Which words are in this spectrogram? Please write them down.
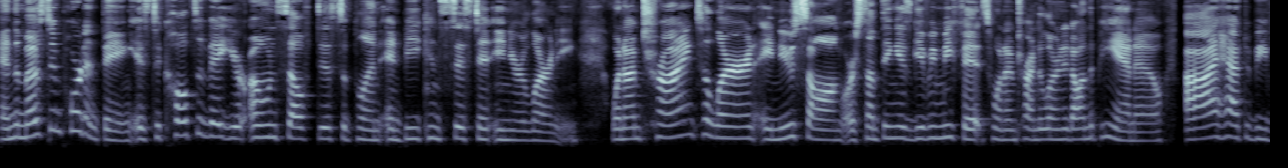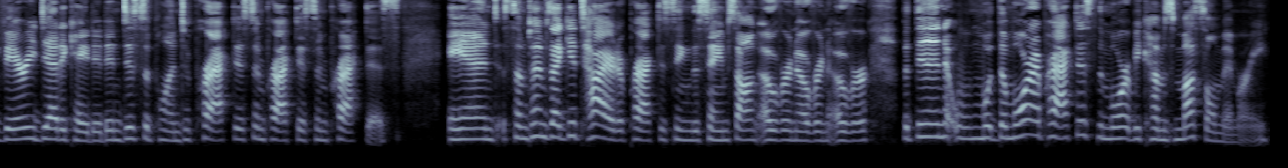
And the most important thing is to cultivate your own self discipline and be consistent in your learning. When I'm trying to learn a new song or something is giving me fits when I'm trying to learn it on the piano, I have to be very dedicated and disciplined to practice and practice and practice. And sometimes I get tired of practicing the same song over and over and over. But then the more I practice, the more it becomes muscle memory.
